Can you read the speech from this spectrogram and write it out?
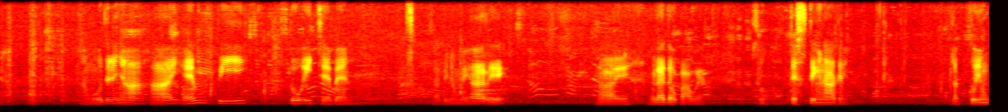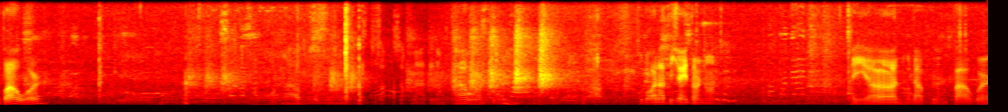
Yan. Ang model niya ay MP287. Sabi ng may-ari ay wala daw power. So, testing natin. Plug ko yung power. Tapos, saksak power. Subukan natin siya i-turn on. Ayan, wala pa lang power.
